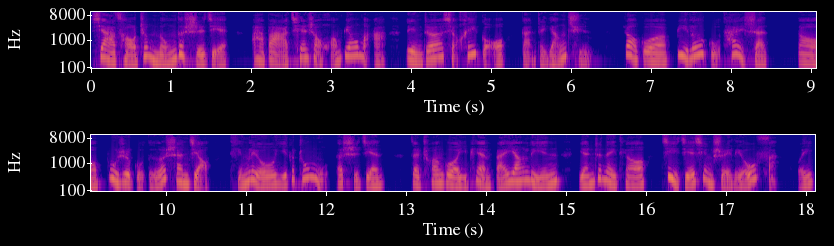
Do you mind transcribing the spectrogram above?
夏草正浓的时节，阿爸牵上黄骠马，领着小黑狗，赶着羊群，绕过毕勒古泰山。到布日古德山脚停留一个中午的时间，再穿过一片白杨林，沿着那条季节性水流返回。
